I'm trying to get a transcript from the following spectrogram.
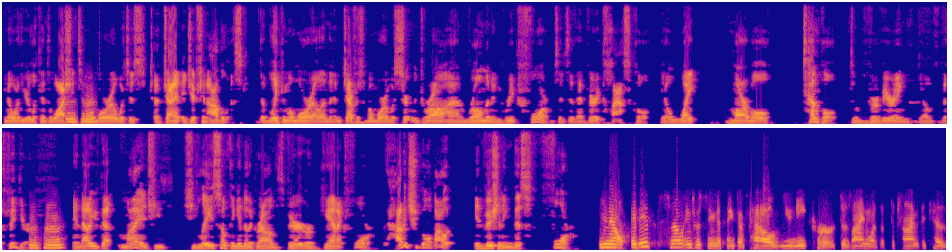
You know, whether you're looking at the Washington Mhm. Memorial, which is a giant Egyptian obelisk, the Lincoln Memorial, and the Jefferson Memorial would certainly draw on Roman and Greek forms. It's that very classical, you know, white marble temple revering, you know, the figure hmm and now you've got Maya, and she she lays something into the ground that's very organic form. How did she go about envisioning this form? You know, it is so interesting to think of how unique her design was at the time because,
